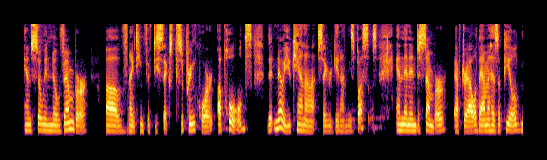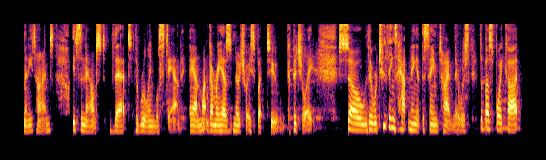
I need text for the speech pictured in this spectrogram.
And so in November of 1956, the Supreme Court upholds that no, you cannot segregate on these buses. And then in December, after Alabama has appealed many times, it's announced that the ruling will stand. And Montgomery has no choice but to capitulate. So there were two things happening at the same time there was the bus boycott,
